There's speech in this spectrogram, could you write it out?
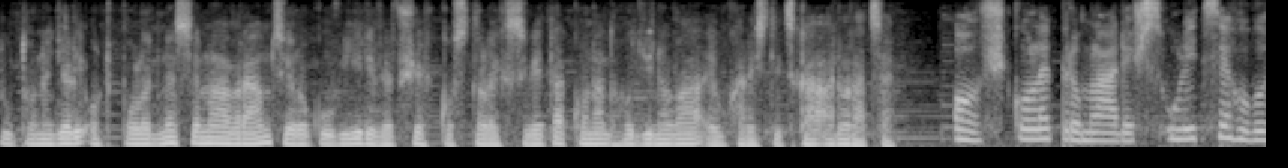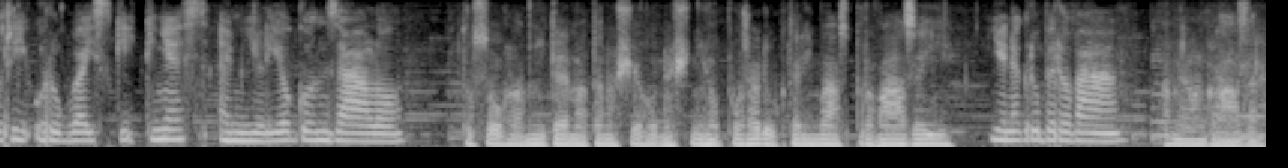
Tuto neděli odpoledne se má v rámci roku víry ve všech kostelech světa konat hodinová eucharistická adorace. O škole pro mládež z ulice hovoří urugvajský kněz Emilio Gonzalo. To jsou hlavní témata našeho dnešního pořadu, kterým vás provázejí Jena Gruberová a Milan Glázer.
